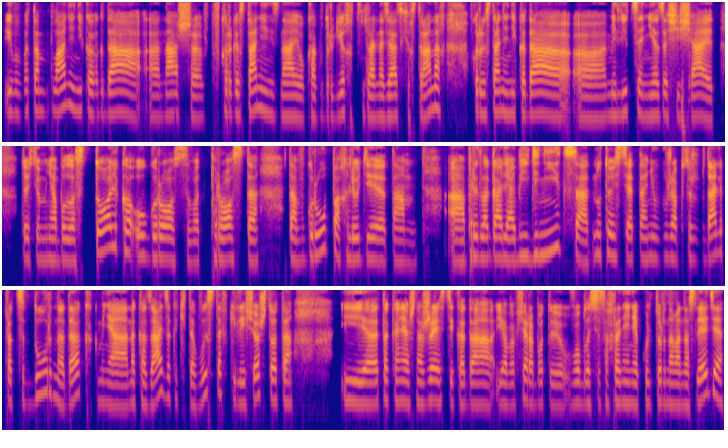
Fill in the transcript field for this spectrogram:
И в этом плане никогда э, наша в Кыргызстане, не знаю, как в других центральноазиатских странах, в Кыргызстане никогда э, милиция не защищает. То есть у меня было столько угроз, вот просто там в группах люди там э, предлагали объединиться, ну то есть это они уже обсуждали процедурно, да, как меня наказать за какие-то выставки или еще что-то. И это, конечно, жесть, и когда я вообще работаю в области сохранения культурного наследия,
